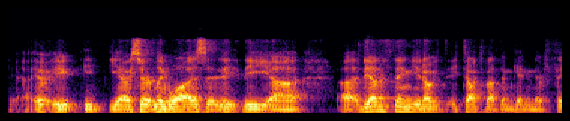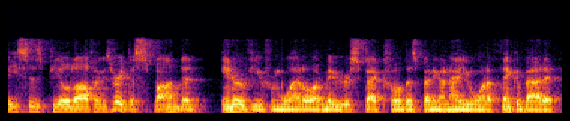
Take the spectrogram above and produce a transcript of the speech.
Yeah, he, he, yeah, he certainly was. The the, uh, uh, the other thing, you know, he, he, talked about them getting their faces peeled off. It was a very despondent interview from Weddle, or maybe respectful, depending on how you want to think about it.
